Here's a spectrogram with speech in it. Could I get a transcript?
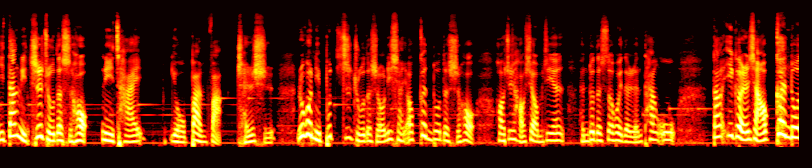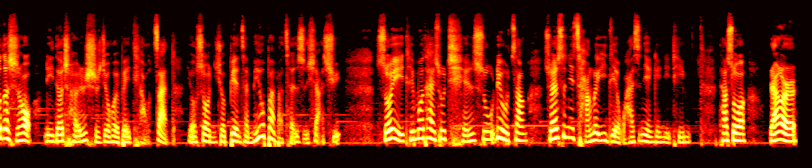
你当你知足的时候，你才有办法诚实。如果你不知足的时候，你想要更多的时候，好，就好像我们今天很多的社会的人贪污。当一个人想要更多的时候，你的诚实就会被挑战。有时候你就变成没有办法诚实下去。所以提摩太书前书六章，虽然是你长了一点，我还是念给你听。他说：“然而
